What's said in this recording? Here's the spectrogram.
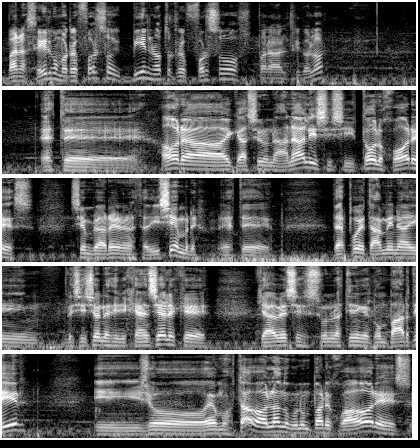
¿Van a seguir como refuerzo? ¿Vienen otros refuerzos para el tricolor? Este, ahora hay que hacer un análisis y todos los jugadores siempre arreglan hasta diciembre. Este, después también hay decisiones dirigenciales que, que a veces uno las tiene que compartir y yo hemos estado hablando con un par de jugadores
